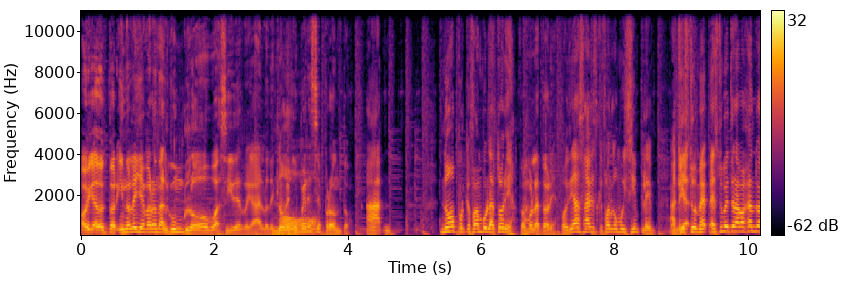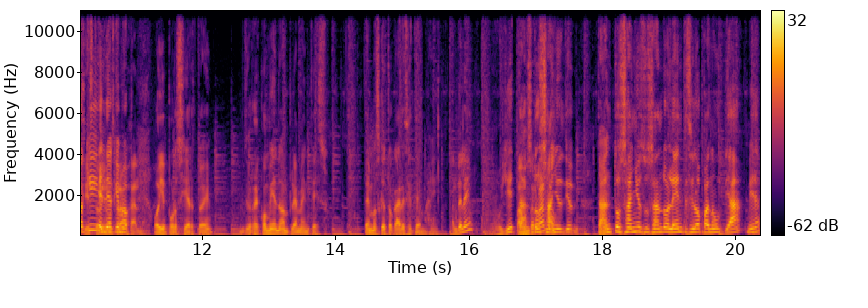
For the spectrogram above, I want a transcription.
Oiga, doctor, ¿y no le llevaron algún globo así de regalo? De que No. recupérese pronto. Ah, no, porque fue ambulatoria. Fue ambulatoria. Pues ya sabes que fue algo muy simple. Aquí día- estuve, me- estuve trabajando Sí, aquí el día que me... trabajando. Oye, por cierto, ¿eh? Te recomiendo ampliamente eso. Tenemos que tocar ese tema, ¿eh? Ándele. Oye, Vamos, tantos hermano. años, Dios- tantos años usando lentes y para no... Ya, mira.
